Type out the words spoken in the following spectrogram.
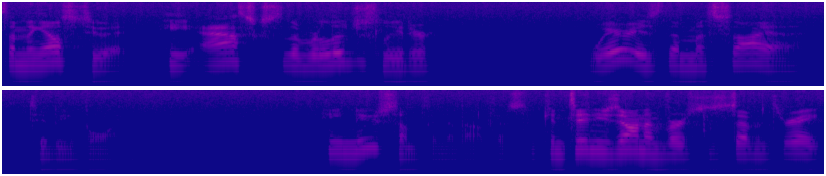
something else to it. He asks the religious leader, Where is the Messiah to be born? He knew something about this. It continues on in verses 7 through 8.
